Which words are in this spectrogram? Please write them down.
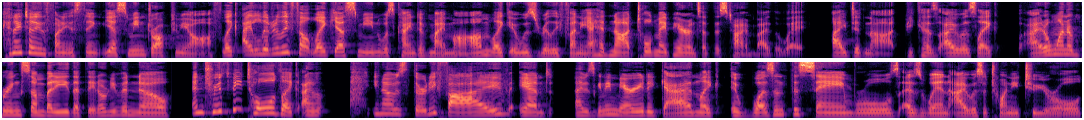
can I tell you the funniest thing? Yasmin dropped me off. Like, I literally felt like Yasmin was kind of my mom. Like, it was really funny. I had not told my parents at this time, by the way. I did not because I was like, I don't want to bring somebody that they don't even know. And truth be told, like I'm, you know, I was 35 and I was getting married again. Like it wasn't the same rules as when I was a 22 year old,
